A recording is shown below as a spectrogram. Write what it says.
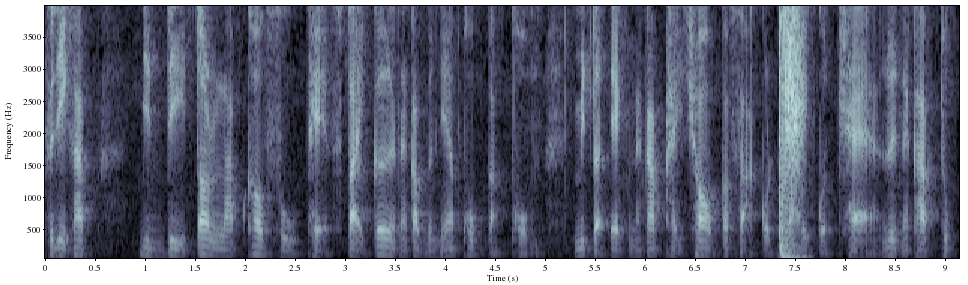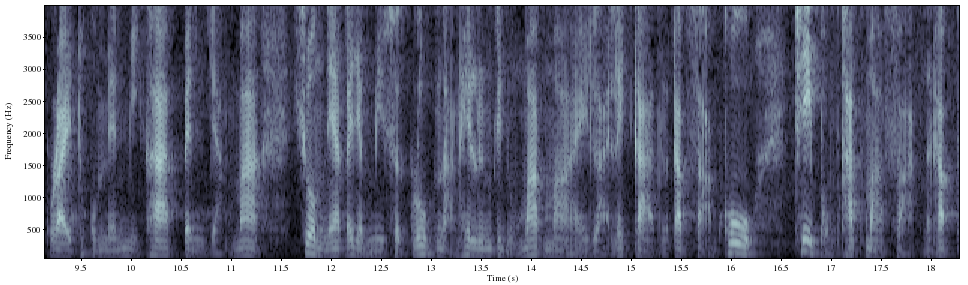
สวัสดีครับ ยินดีต้อนรับเข้าสู่เพจสไตเกอร์นะครับ วันนี้พบกับผมมิสเตอร์เอกนะครับ ใครชอบก็ฝากกดไลค์กดแชร์ด้วยนะครับ ทุกไลค์ทุกคอมเมนต์มีค่าเป็นอย่างมาก ช่วงนี้ก็ยังมีศึกลูกหนังให้ลุ้นกันอยู่มากมายหลายรายการนะครับสามคู่ที่ผมคัดมาฝากนะครับ ไป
